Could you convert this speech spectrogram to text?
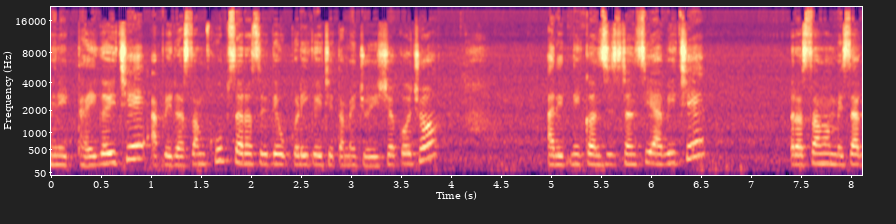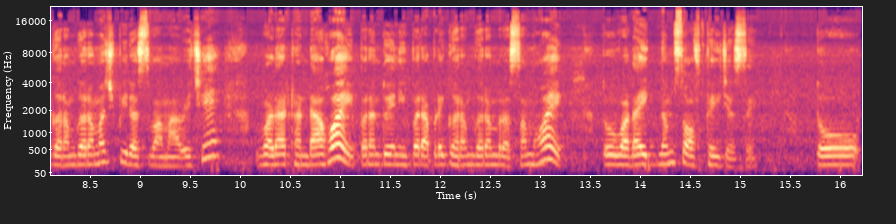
મિનિટ થઈ ગઈ છે. આપણી રસમ ખૂબ સરસ રીતે ઉકળી ગઈ છે. તમે જોઈ શકો છો. આ રીતની કન્સિસ્ટન્સી આવી છે. રસમ હંમેશા ગરમ ગરમ જ પીરસવામાં આવે છે. વડા ઠંડા હોય, પરંતુ એની ઉપર આપણે ગરમ ગરમ રસમ હોય, તો વડા એકદમ સોફ્ટ થઈ જશે. તો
